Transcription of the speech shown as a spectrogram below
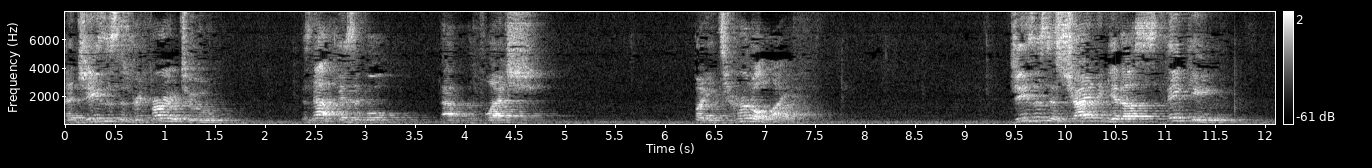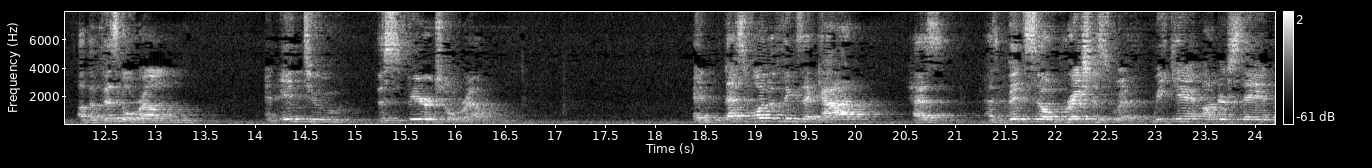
that Jesus is referring to is not physical, not the flesh, but eternal life. Jesus is trying to get us thinking of the physical realm and into the spiritual realm. And that's one of the things that God has, has been so gracious with. We can't understand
